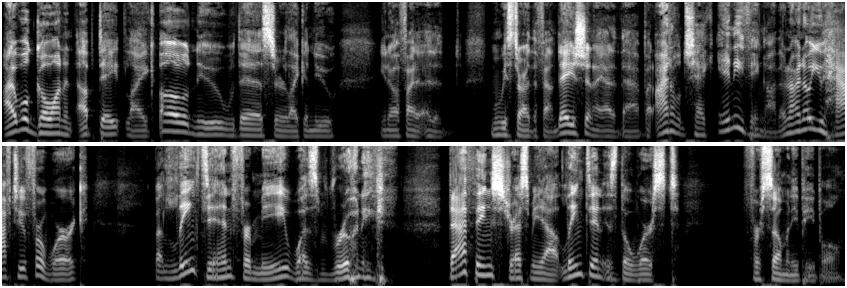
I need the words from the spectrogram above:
I will go on an update like, oh, new this or like a new, you know, if I, when we started the foundation, I added that, but I don't check anything on there. And I know you have to for work, but LinkedIn for me was ruining that thing stressed me out. LinkedIn is the worst for so many people.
